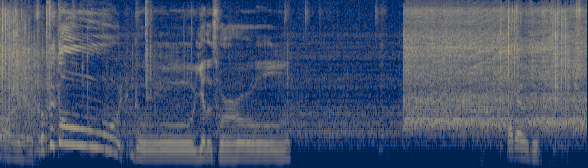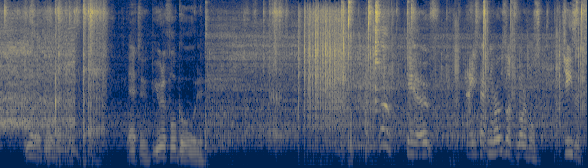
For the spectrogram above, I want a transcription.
Mario. Goal! Goal! Yellow swirl. Like I was just. What a goal. That's a beautiful goal. Oh, Get off. Now he's snapping Roseluck's marbles. Jesus.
